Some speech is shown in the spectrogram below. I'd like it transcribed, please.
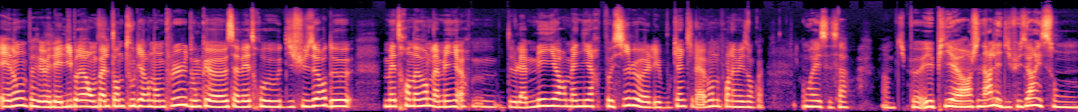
Et non, parce que les libraires n'ont pas le temps de tout lire non plus, donc euh, ça va être aux diffuseurs de mettre en avant de la meilleure, de la meilleure manière possible euh, les bouquins qu'il a à vendre pour la maison. Quoi. Ouais, c'est ça, un petit peu. Et puis euh, en général, les diffuseurs, ils sont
